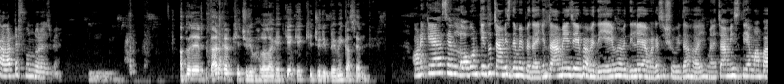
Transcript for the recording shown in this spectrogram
কালারটা সুন্দর আসবে। আপনাদের কার কার খিচুড়ি ভালো লাগে? কে কে খিচুড়ি প্রেমিক আছেন? অনেকে আছেন লবণ কিন্তু চামিচ দিয়ে মেপে দেয় কিন্তু আমি যে এভাবে দিই এইভাবে দিলে আমার কাছে সুবিধা হয় মানে চামিচ দিয়ে মাপা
